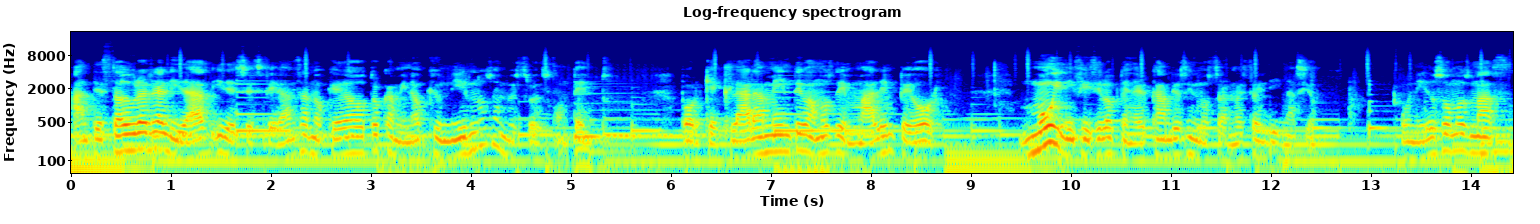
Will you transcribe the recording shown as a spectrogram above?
Ante esta dura realidad y desesperanza no queda otro camino que unirnos en nuestro descontento, porque claramente vamos de mal en peor. Muy difícil obtener cambios sin mostrar nuestra indignación. Unidos somos más.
